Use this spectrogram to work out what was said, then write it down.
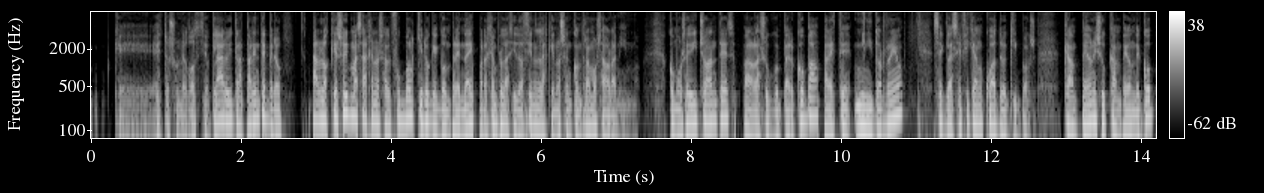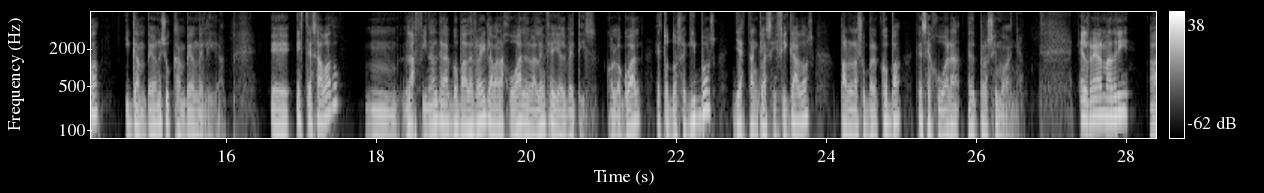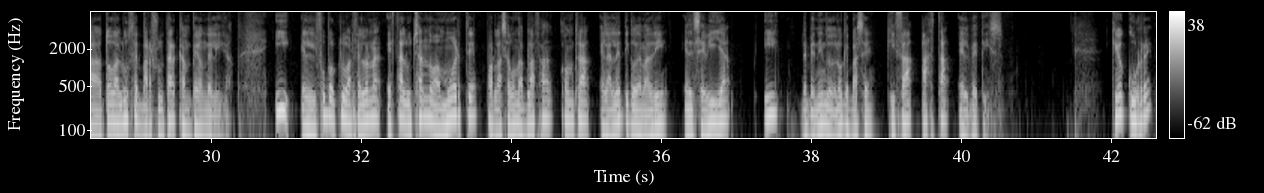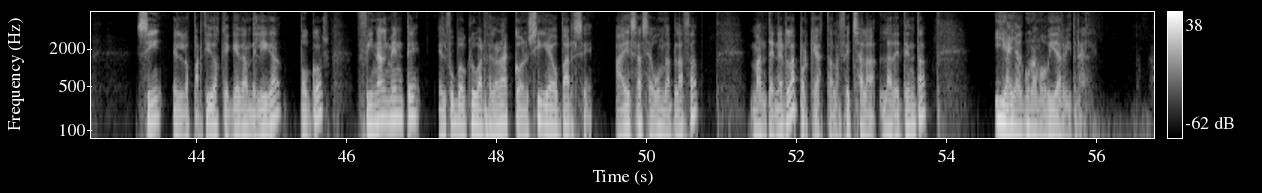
esto es un negocio claro y transparente, pero para los que sois más ajenos al fútbol, quiero que comprendáis, por ejemplo, la situación en la que nos encontramos ahora mismo. Como os he dicho antes, para la Supercopa, para este mini torneo, se clasifican cuatro equipos: campeón y subcampeón de Copa y campeón y subcampeón de Liga. Eh, este sábado, mm, la final de la Copa del Rey la van a jugar el Valencia y el Betis, con lo cual estos dos equipos ya están clasificados para la Supercopa que se jugará el próximo año. El Real Madrid a todas luces va a resultar campeón de liga. Y el Fútbol Club Barcelona está luchando a muerte por la segunda plaza contra el Atlético de Madrid, el Sevilla y, dependiendo de lo que pase, quizá hasta el Betis. ¿Qué ocurre si en los partidos que quedan de liga, pocos, finalmente el Fútbol Club Barcelona consigue oparse a esa segunda plaza, mantenerla porque hasta la fecha la detenta y hay alguna movida arbitral?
